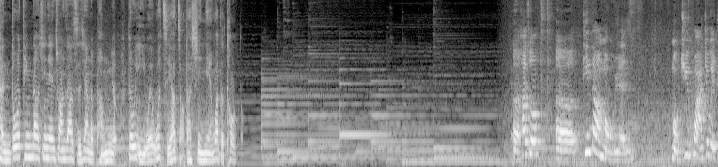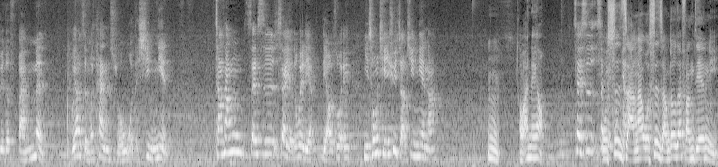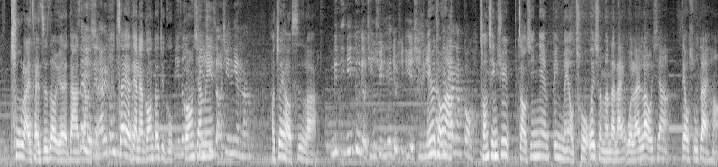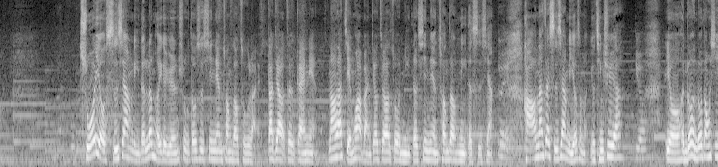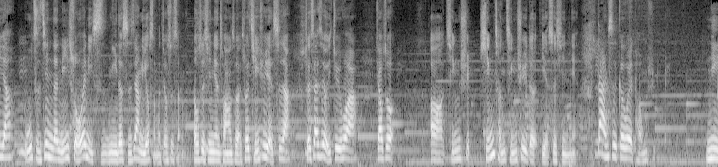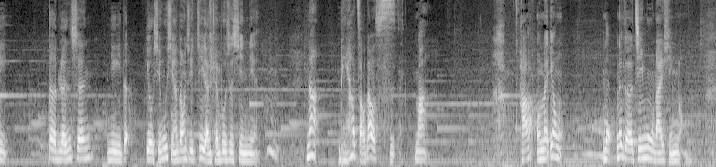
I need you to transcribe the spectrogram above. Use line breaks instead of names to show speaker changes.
很多听到信念创造实相的朋友，都以为我只要找到信念，我的透懂。
呃，他说，呃，听到某人某句话就会觉得烦闷，不要怎么探索我的信念。常常赛斯赛友都会聊聊说，哎，你从情绪找信念呐、
嗯，哦，安内哦，我市长啊，我市长都在房间里，出来才知道原来大家这样想。
击
赛亚点点讲都一句
你从
讲什么
情绪？找信念呐、
好，最好是啦。
你你拄有情绪，你那就是你的信念。
因为头脑从情绪找信念并没有错，为什么呢？来，我来绕一下掉书袋哈。所有实相里的任何一个元素都是信念创造出来，大家有这个概念。然后它简化版就叫做你的信念创造你的实相。
对
好，那在实相里有什么？有情绪呀、
对，
有很多很多东西呀、无止境的。你所谓你实你的实相你有什么就是什么，都是信念创造出来。所以情绪也是啊。所以赛斯有一句话叫做，呃，情绪形成情绪的也是信念。但是各位同学，你的人生，你的有形无形的东西，既然全部是信念，那你要找到死吗？好，我们用某那个积木来形容，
